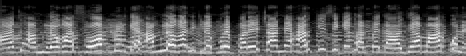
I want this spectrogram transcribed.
आज हम लोग सब मिल के हम लोग निकले पूरे परेशान में, हर किसी के घर पे डाल दिया मार्को ने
